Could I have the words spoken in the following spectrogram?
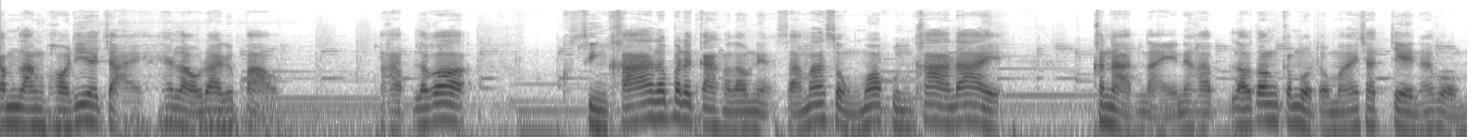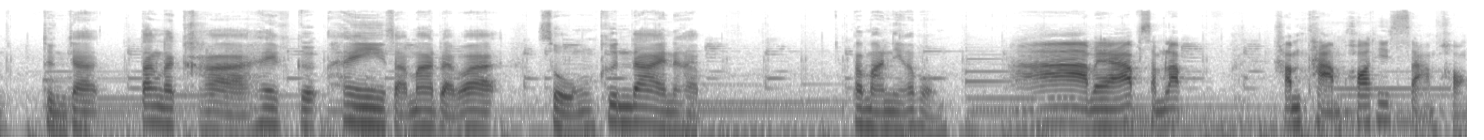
กำลังพอที่จะจ่ายให้เราได้หรือเปล่า นะครับแล้วก็สินค้าและบริการของเราเนี่ยสามารถส่งมอบคุณค่าได้ขนาดไหนนะครับ เราต้องกำหนดออกมาให้ชัดเจนครับผมถึงจะตั้งราคาให้เกิดให้สามารถแบบว่าสูงขึ้นได้นะครับ ประมาณนี้ครับผมอ่าไปครับสำหรับคำถามข้อที่ 3 ของ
